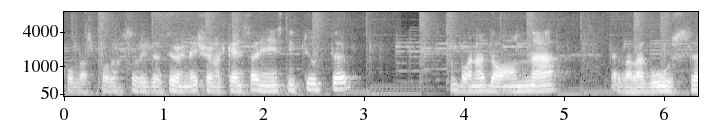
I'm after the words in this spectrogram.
con la sponsorizzazione National Cancer Institute, Buona Donna, Valagussa,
